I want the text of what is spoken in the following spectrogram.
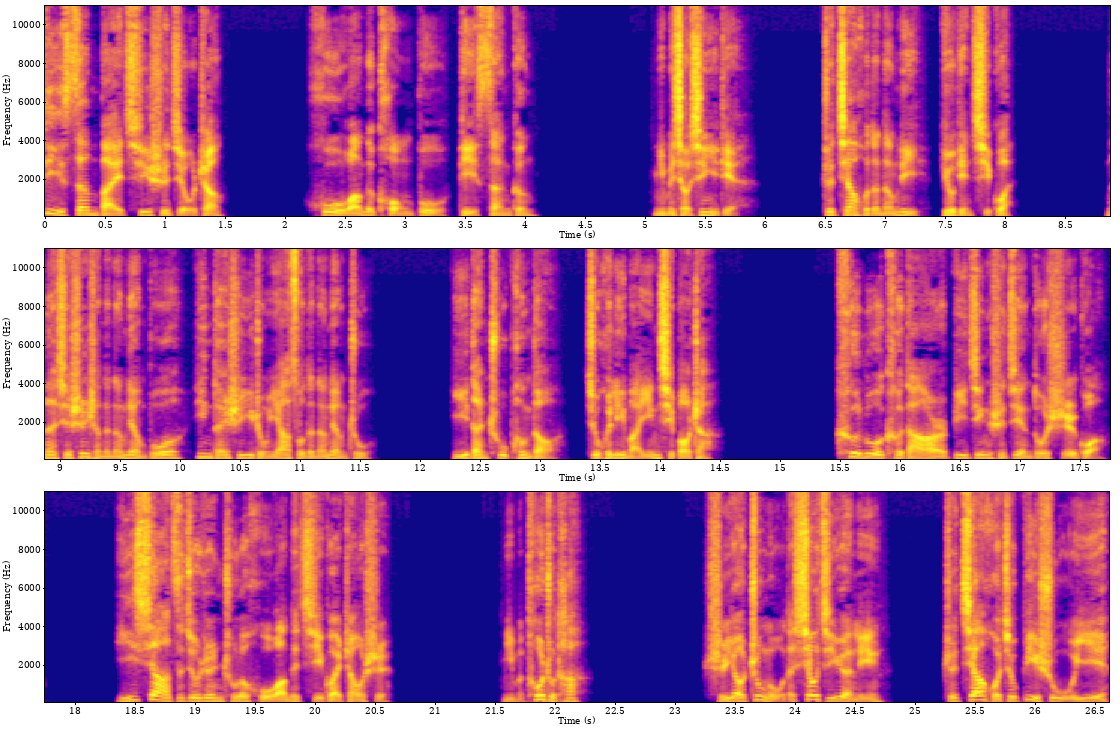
第三百七十九章，护王的恐怖第三更。你们小心一点，这家伙的能力有点奇怪。那些身上的能量波应该是一种压缩的能量柱，一旦触碰到，就会立马引起爆炸。克洛克达尔毕竟是见多识广，一下子就认出了虎王的奇怪招式。你们拖住他，只要中了我的消极怨灵，这家伙就必输无疑。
